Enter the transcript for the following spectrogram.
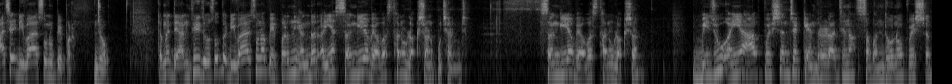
આ છે ડીવાયસોનું પેપર જો, તમે ધ્યાનથી જોશો તો ડીવાયસોના પેપરની અંદર અહીંયા સંઘીય વ્યવસ્થાનું લક્ષણ પૂછેલું છે. સંઘીય વ્યવસ્થાનું લક્ષણ. બીજું, અહીંયા આ ક્વેશ્ચન છે કેન્દ્ર રાજ્યના સંબંધોનો ક્વેશ્ચન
